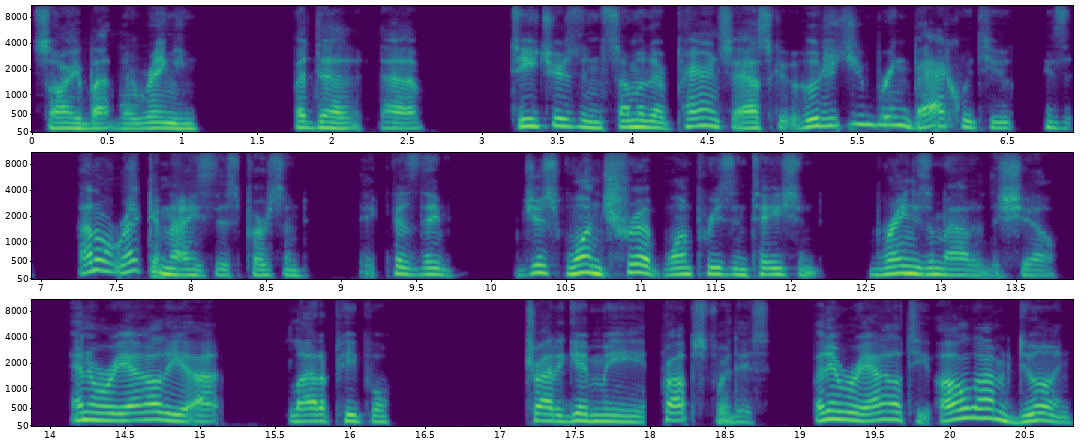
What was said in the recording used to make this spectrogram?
Sorry about the ringing. But the, the teachers and some of their parents ask, who did you bring back with you? Because I don't recognize this person because they just one trip, one presentation brings them out of the shell. And in reality, a lot of people try to give me props for this. But in reality, all I'm doing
